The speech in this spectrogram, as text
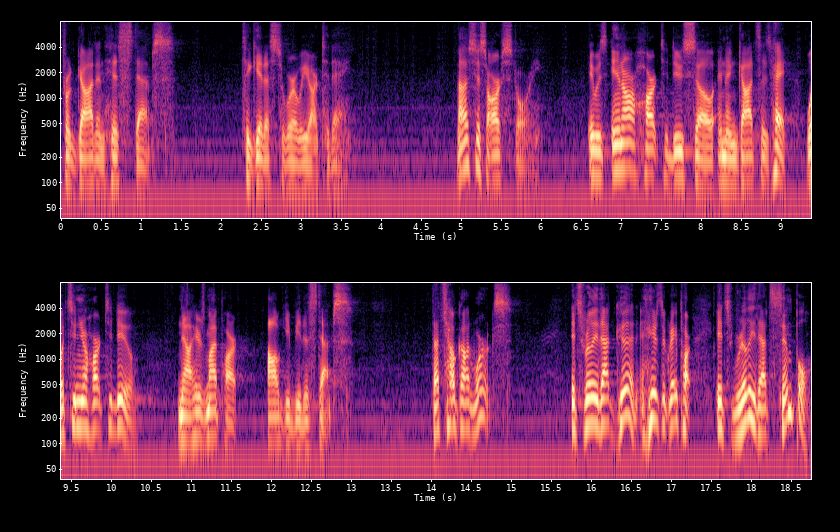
for God and his steps to get us to where we are today. Now, that's just our story. It was in our heart to do so, and then God says, Hey, what's in your heart to do? Now, here's my part I'll give you the steps. That's how God works. It's really that good. And here's the great part it's really that simple.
